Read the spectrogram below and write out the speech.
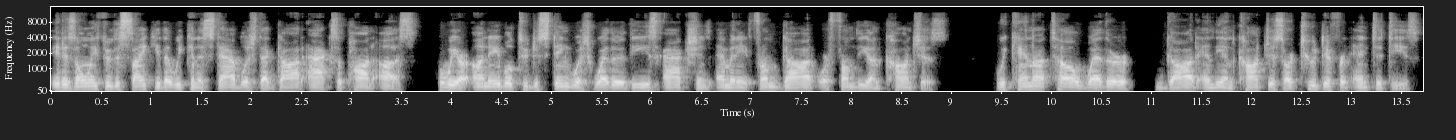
It is only through the psyche that we can establish that God acts upon us, but we are unable to distinguish whether these actions emanate from God or from the unconscious. We cannot tell whether God and the unconscious are two different entities.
